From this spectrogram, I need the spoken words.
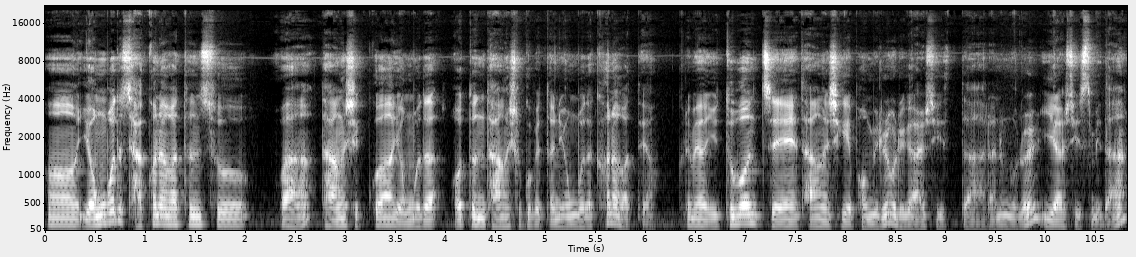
어, 0보다 작거나 같은 수와 다항식과 0보다 어떤 다항식을 곱했더니 0보다 크거나 같대요. 그러면 이 두 번째 다항식의 범위를 우리가 알 수 있다라는 것을 이해할 수 있습니다.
